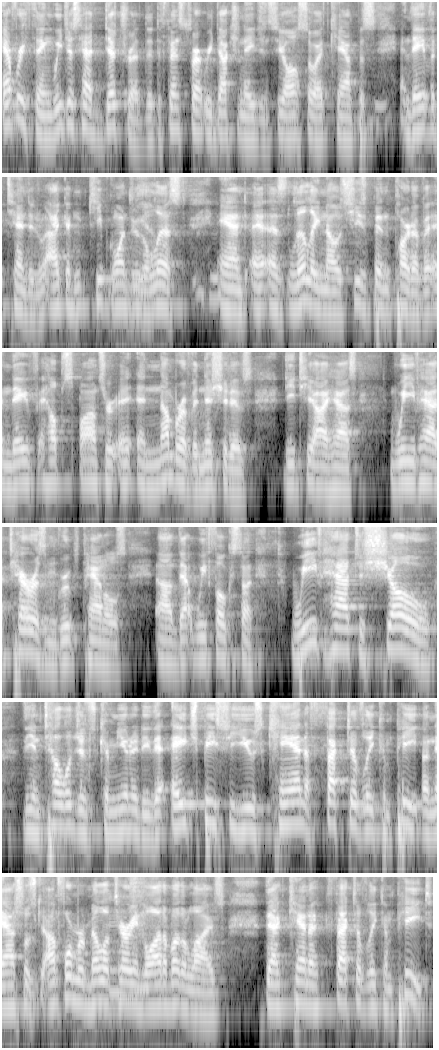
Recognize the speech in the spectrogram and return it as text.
everything. We just had DITRA, the Defense Threat Reduction Agency, also at campus, and they've attended. I can keep going through the list. And as Lily knows, she's been part of it, and they've helped sponsor a, a number of initiatives DTI has. We've had terrorism groups panels uh, that we focused on. We've had to show the intelligence community that HBCUs can effectively compete on national. I'm former military and a lot of other lives that can effectively compete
